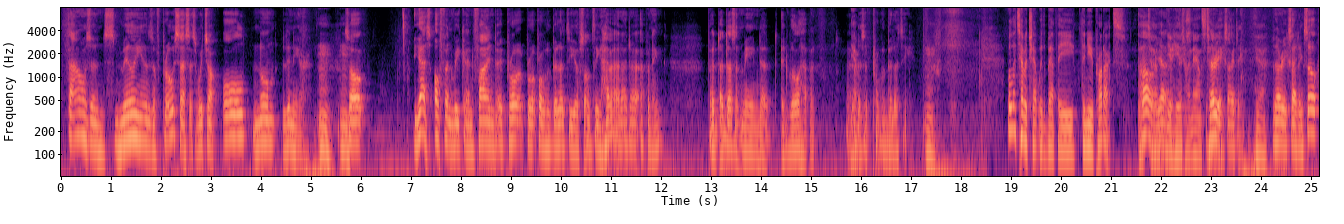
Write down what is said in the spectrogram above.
thousands, millions of processes, which are all non-linear. Mm, So, yes, often we can find a pro- pro- probability of something ha- happening, but that doesn't mean that it will happen. Uh, Yeah. There's a probability. Well, let's have a chat with about the, the new products that Oh, um, yeah. you're here to announce It's very exciting. Yeah. Very exciting. So,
